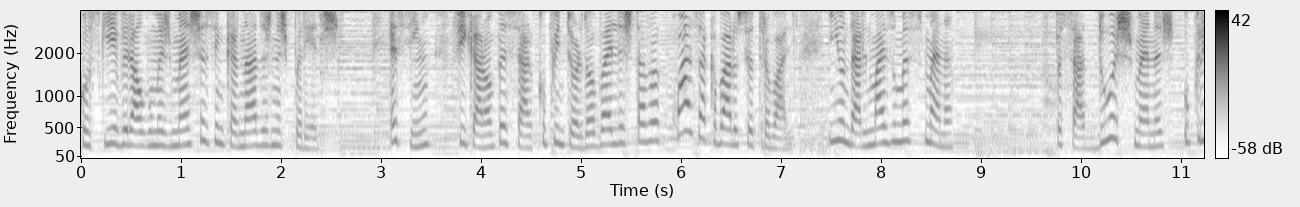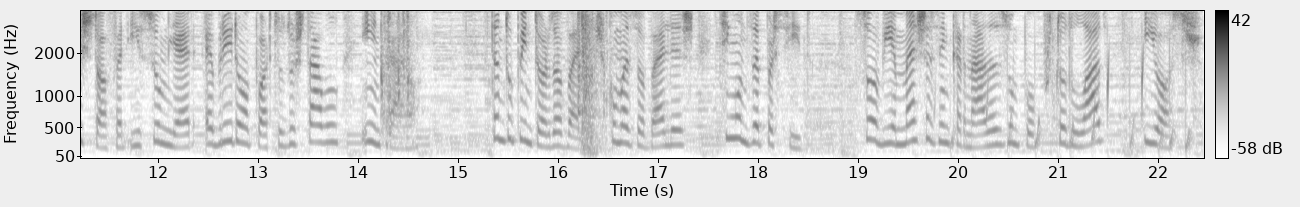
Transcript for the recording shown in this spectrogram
Conseguia ver algumas manchas encarnadas nas paredes. Assim, ficaram a pensar que o pintor de ovelhas estava quase a acabar o seu trabalho e iam dar-lhe mais uma semana. Passado duas semanas, o Christopher e a sua mulher abriram a porta do estábulo e entraram. Tanto o pintor de ovelhas como as ovelhas tinham desaparecido. Só havia manchas encarnadas um pouco por todo o lado e ossos.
